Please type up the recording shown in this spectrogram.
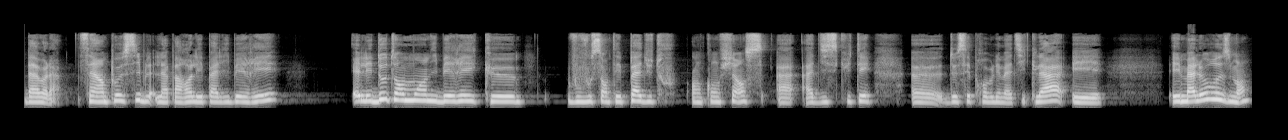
bah voilà, c'est impossible, la parole n'est pas libérée. Elle est d'autant moins libérée que vous vous sentez pas du tout en confiance à, discuter euh, de ces problématiques-là. Et, et malheureusement,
